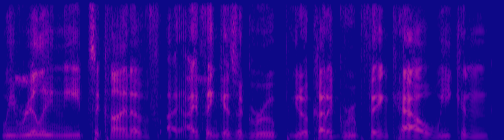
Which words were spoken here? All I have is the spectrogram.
we really need to kind of I, I, think as a group, you know, kind of group think how we can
